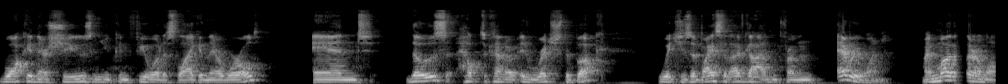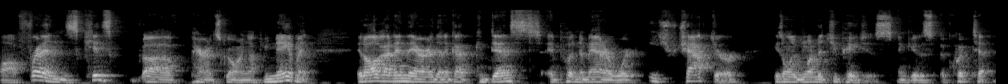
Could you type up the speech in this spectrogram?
walk in their shoes and you can feel what it's like in their world. And those help to kind of enrich the book, which is advice that I've gotten from everyone my mother in law, friends, kids, uh, parents growing up, you name it. It all got in there and then it got condensed and put in a manner where each chapter is only one to two pages and gives a quick tip.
